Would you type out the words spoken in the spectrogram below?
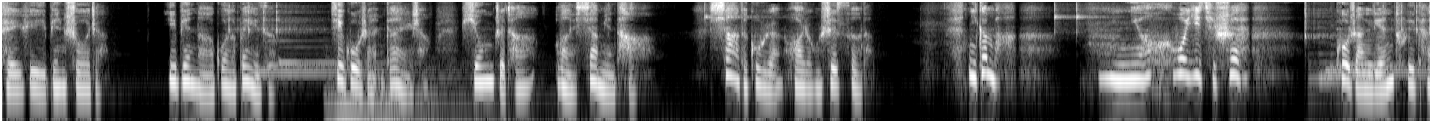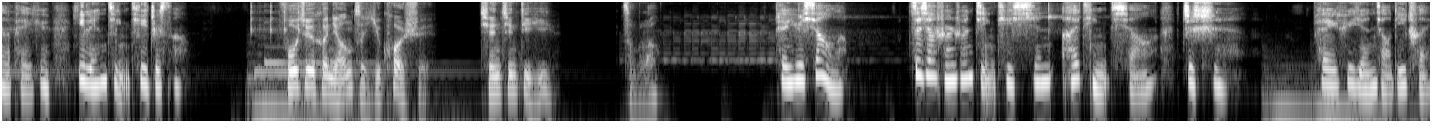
裴玉一边说着，一边拿过了被子，替顾冉盖上，拥着他往下面躺，吓得顾冉花容失色的。你干嘛？你要和我一起睡？顾冉连推开了裴玉，一脸警惕之色。夫君和娘子一块睡，天经地义，怎么了？裴玉笑了。自家软软警惕心还挺强，只是裴玉眼角低垂，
